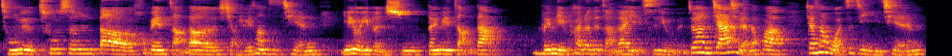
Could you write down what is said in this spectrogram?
从出生到后边长到小学上之前，也有一本书，等你长大。等你快乐的长大也是有的，这样加起来的话，加上我自己以前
